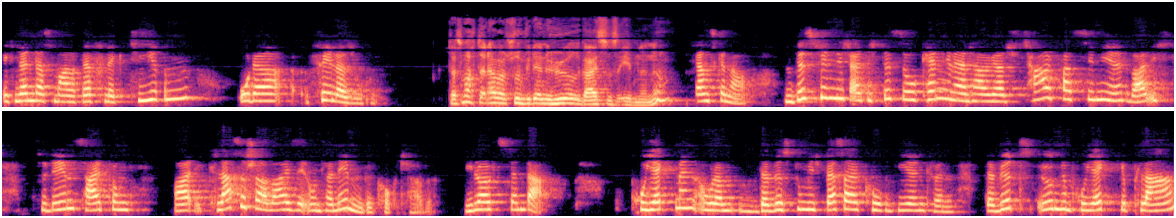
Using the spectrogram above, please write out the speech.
ich nenne das mal reflektieren oder Fehler suchen. Das macht dann aber schon wieder eine höhere Geistesebene, ne? Ganz genau. Und das finde ich, als ich das so kennengelernt habe, war total fasziniert, weil ich zu dem Zeitpunkt mal klassischerweise in Unternehmen geguckt habe. Wie läuft's denn da? Projektman oder da wirst du mich besser korrigieren können. Da wird irgendein Projekt geplant.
